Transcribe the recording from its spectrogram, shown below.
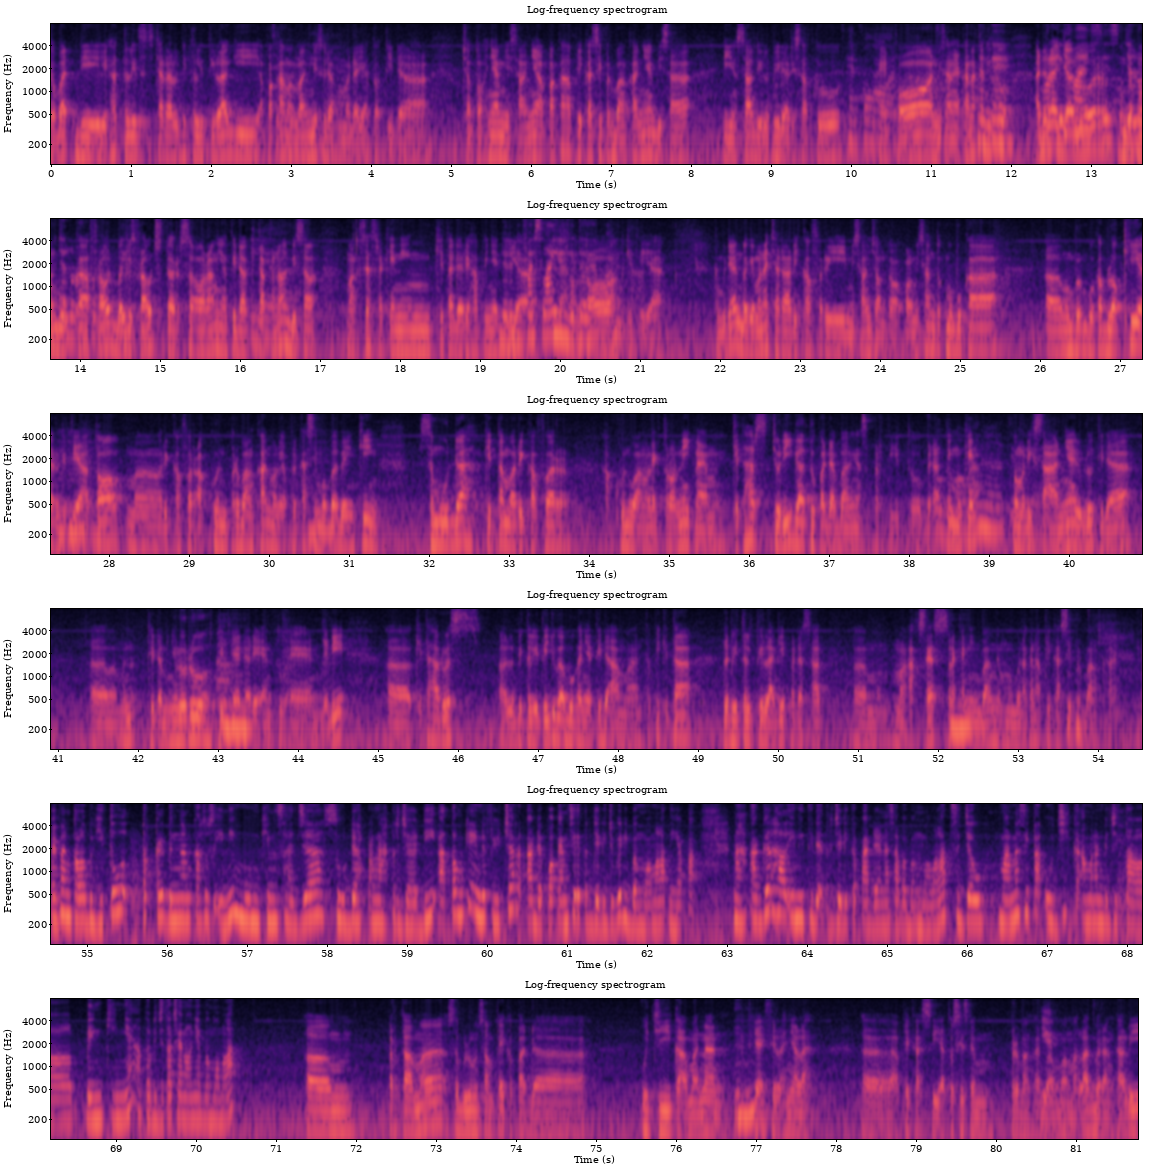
coba dilihat teliti secara lebih teliti lagi, apakah memang ini sudah memadai atau tidak. Contohnya misalnya, apakah aplikasi perbankannya bisa diinstal di lebih dari satu Handphone. handphone misalnya karena kan Oke. itu adalah More jalur devices, untuk jalur-jalur membuka fraud bagi fraudster seorang yang tidak kita Iya. kenal bisa mengakses rekening kita dari HP-nya Dari dia device lain Iya. gitu ya contoh begitu ya kemudian bagaimana cara recovery misalnya contoh kalau misalnya untuk membuka eh, membuka blokir gitu ya atau merecover akun perbankan melalui aplikasi mobile banking semudah kita merecover akun uang elektronik. Nah kita harus curiga tuh pada bank yang seperti itu. Berarti gampang mungkin banget gitu ya. pemeriksaannya dulu tidak eh, men- tidak menyeluruh gitu ya dari end to end. Jadi eh, kita harus eh, lebih teliti juga bukannya tidak aman, tapi kita lebih teliti lagi pada saat eh, mengakses rekening bank dan menggunakan aplikasi perbankan. Pak Iman kalau begitu terkait dengan kasus ini mungkin saja sudah pernah terjadi atau mungkin in the future ada potensi terjadi juga di Bank Muamalat nih ya Pak. Nah agar hal ini tidak terjadi kepada nasabah Bank Muamalat sejauh mana sih Pak uji keamanan digital bankingnya atau digital channelnya Bank Muamalat? Em, pertama sebelum sampai kepada uji keamanan gitu ya istilahnya lah eh, aplikasi atau sistem perbankan Iya. Bank Muamalat barangkali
